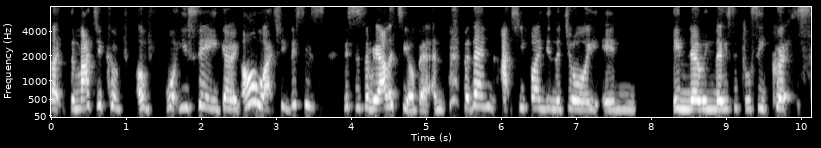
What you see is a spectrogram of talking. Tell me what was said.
like the magic of of what you see going oh actually this is this is the reality of it and but then actually finding the joy in in knowing those little secrets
